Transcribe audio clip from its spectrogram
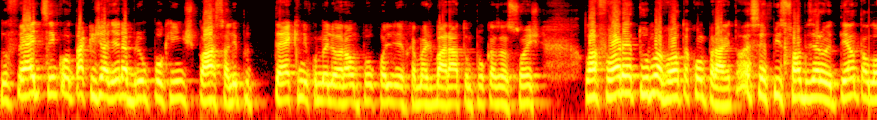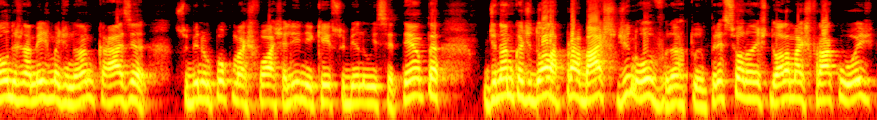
do Fed, sem contar que janeiro abriu um pouquinho de espaço ali para o técnico melhorar um pouco ali, né, ficar mais barato um pouco as ações lá fora a turma volta a comprar. Então S&P sobe 0,80, Londres na mesma dinâmica, Ásia subindo um pouco mais forte ali, Nikkei subindo 1,70, dinâmica de dólar para baixo de novo, né, Arthur? Impressionante, dólar mais fraco hoje,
